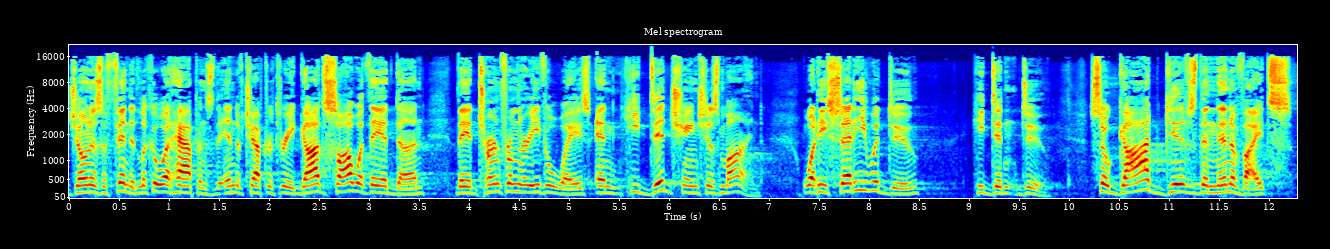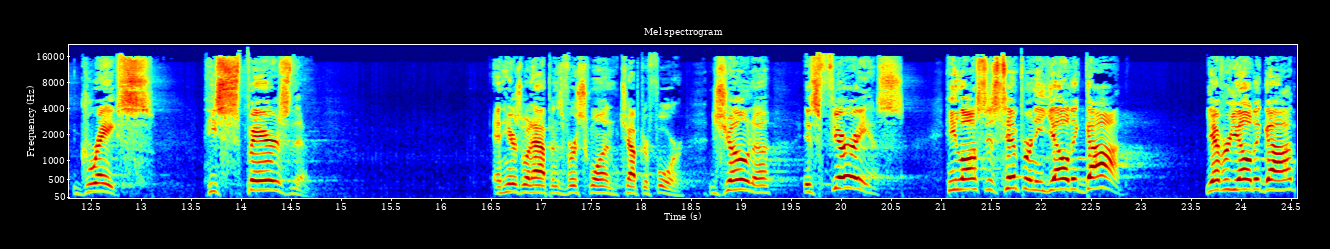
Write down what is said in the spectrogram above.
Jonah's offended. Look at what happens. The end of chapter three. God saw what they had done. They had turned from their evil ways, and he did change his mind. What he said he would do, he didn't do. So God gives the Ninevites grace. He spares them. And here's what happens, verse 1, chapter 4. Jonah is furious. He lost his temper and he yelled at God. You ever yelled at God?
